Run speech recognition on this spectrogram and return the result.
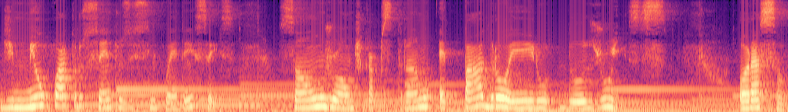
de 1456. São João de Capistrano é padroeiro dos juízes. Oração.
